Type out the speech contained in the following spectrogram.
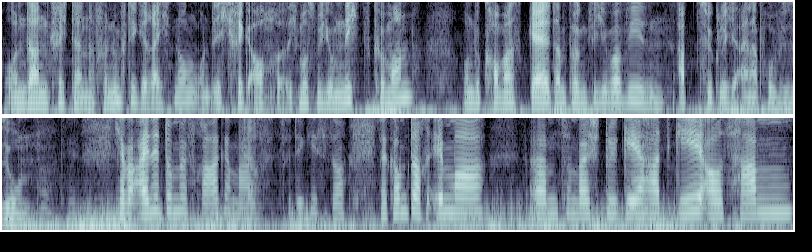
Und dann kriegt er eine vernünftige Rechnung und ich krieg auch, ich muss mich um nichts kümmern und bekomme das Geld dann pünktlich überwiesen, abzüglich einer Provision. Okay. Ich habe eine dumme Frage mal ja. zu Digistore. Da kommt doch immer ähm, zum Beispiel Gerhard G. aus Hamm,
